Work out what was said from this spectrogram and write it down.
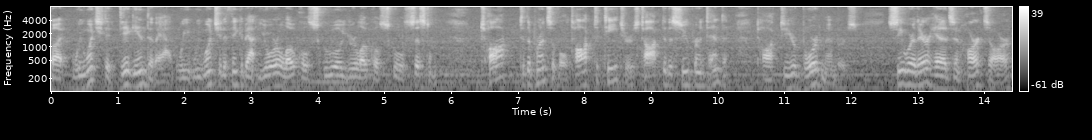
But we want you to dig into that. We, we want you to think about your local school, your local school system. Talk to the principal, talk to teachers, talk to the superintendent, talk to your board members, see where their heads and hearts are,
